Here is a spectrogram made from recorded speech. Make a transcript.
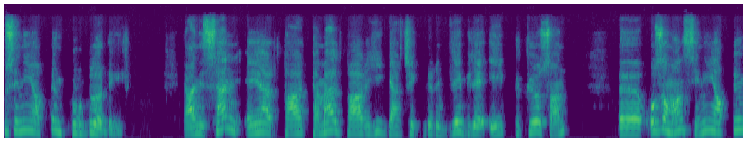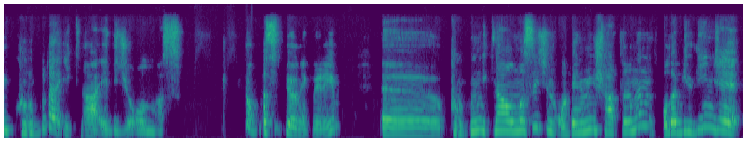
Bu senin yaptığın kurgu da değil. Yani sen eğer tar temel tarihi gerçekleri bile bile eğip büküyorsan e, o zaman senin yaptığın kurgu da ikna edici olmaz. Çok basit bir örnek vereyim e, kurgunun ikna olması için o dönemin şartlarının olabildiğince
